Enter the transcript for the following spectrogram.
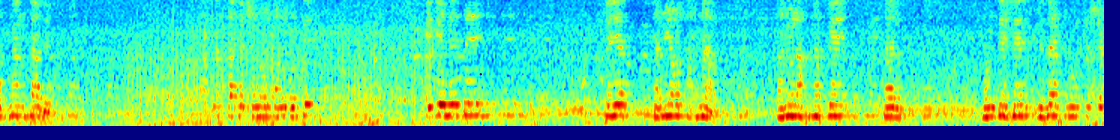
আদনান সাদেক। আদনান সাদেক সম্ভবত অনুপস্থিত। দ্বিতীয় হয়েছে সৈয়দ সামিউল আহনাফ। সামিউল আহনাফকে তার মঞ্চে এসে রিজার্ভ এবং পুরস্কার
